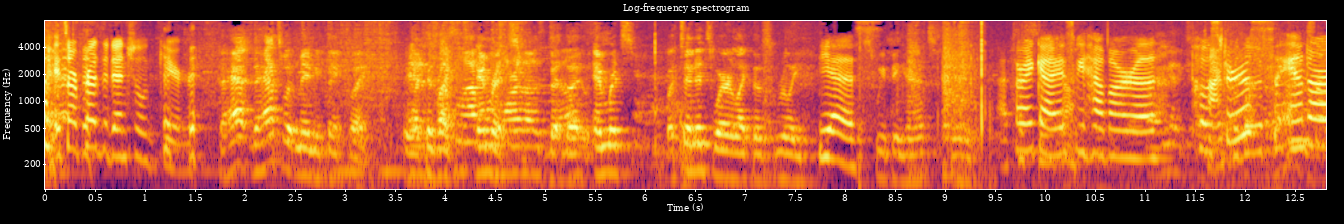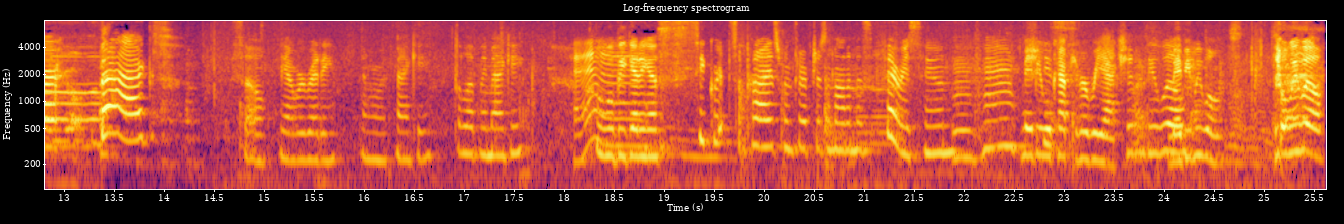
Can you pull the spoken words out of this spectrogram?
It's our presidential gear. The hat, the hat's what made me think like, Yeah, because like just have one more of Emirates, the, the Emirates attendants wear like those really Yes. sweeping hats. Really. All right, guys, we have our uh, posters and our bags. So yeah, we're ready, and we're with Maggie, the lovely Maggie, who will be getting a secret surprise from Thrifters Anonymous very soon. hmm Maybe we'll capture her reaction. We will. Maybe we won't. But we will,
